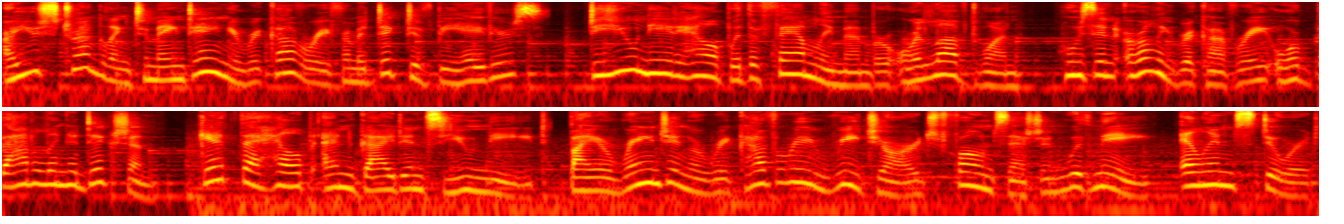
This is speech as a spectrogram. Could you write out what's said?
Are you struggling to maintain your recovery from addictive behaviors? Do you need help with a family member or loved one who's in early recovery or battling addiction. Get the help and guidance you need by arranging a recovery recharged phone session with me, Ellen Stewart,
